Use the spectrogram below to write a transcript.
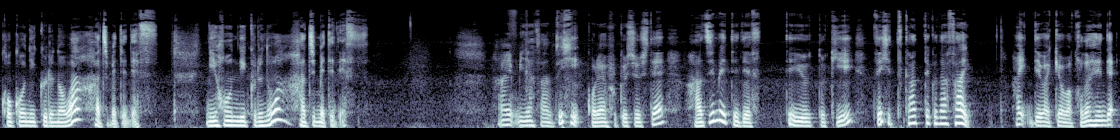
ここに来るのは初めてです。日本に来るのは初めてです。はい、皆さんぜひこれは復習して、初めてですっていう時、ぜひ使ってください。はい、では今日はこの辺で、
